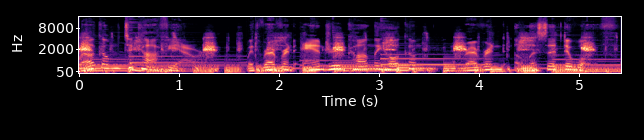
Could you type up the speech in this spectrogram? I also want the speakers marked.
Speaker 1: Welcome to Coffee Hour with Reverend Andrew Conley Holcomb and Reverend Alyssa DeWolf.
